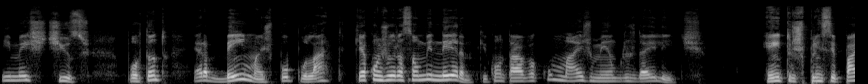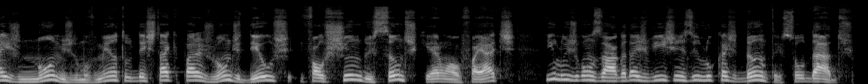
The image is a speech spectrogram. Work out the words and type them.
e mestiços. Portanto, era bem mais popular que a Conjuração Mineira, que contava com mais membros da elite. Entre os principais nomes do movimento, destaque para João de Deus e Faustino dos Santos, que eram alfaiates, e Luiz Gonzaga das Virgens e Lucas Dantas, soldados.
